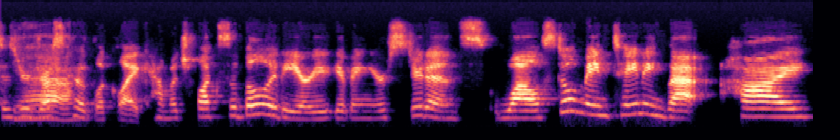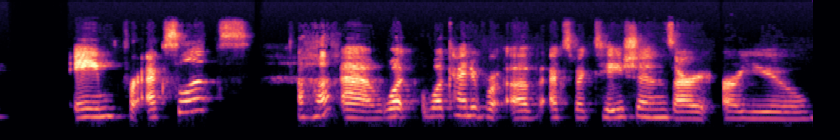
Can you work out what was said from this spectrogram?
does your yeah. dress code look like? How much flexibility are you giving your students while still maintaining that high aim for excellence? Uh-huh. Uh, what what kind of, of expectations are are you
